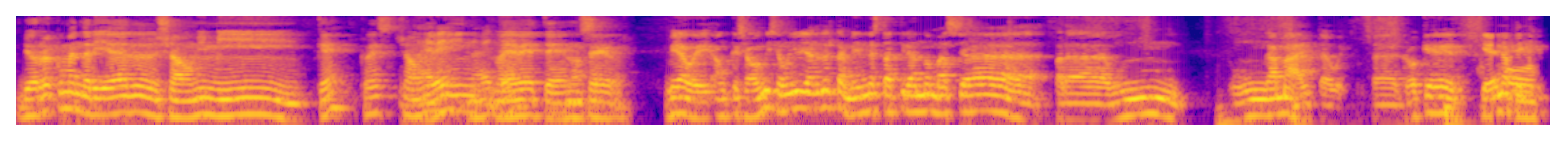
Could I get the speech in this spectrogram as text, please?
Yo recomendaría el Xiaomi Mi, ¿qué? ¿Qué es? Xiaomi Nueve, Mi nueve T. 9T, no sé. güey. Mira, güey, aunque Xiaomi, según yo, ya también le está tirando más ya para un, un gama alta, güey. O sea, creo que quieren, apli-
